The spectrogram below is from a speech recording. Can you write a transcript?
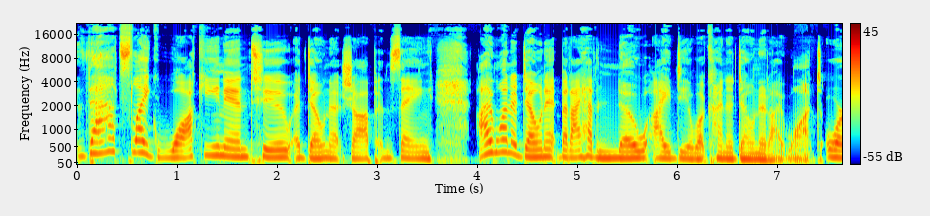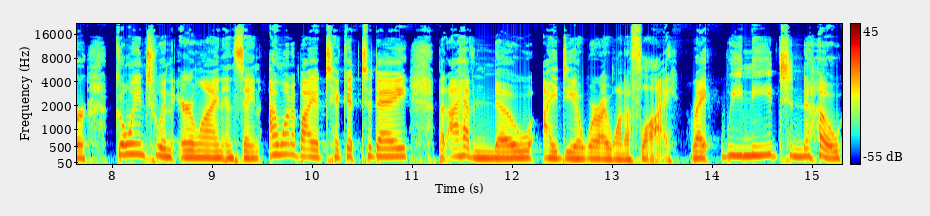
that's like walking into a donut shop and saying, I want a donut, but I have no idea what kind of donut I want. Or going to an airline and saying, I want to buy a ticket today, but I have no idea where I want to fly, right? We need to know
